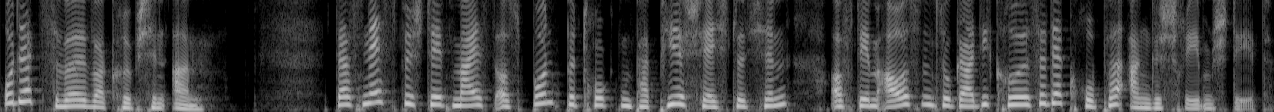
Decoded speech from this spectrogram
oder Zwölferkrüppchen an. Das Nest besteht meist aus bunt bedruckten Papierschächtelchen, auf dem außen sogar die Größe der Gruppe angeschrieben steht.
